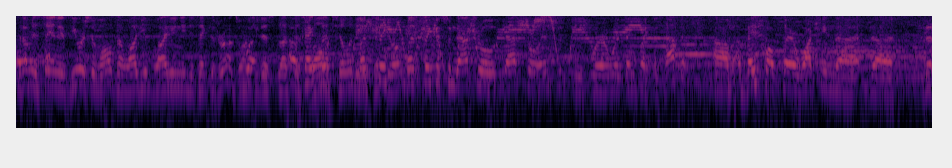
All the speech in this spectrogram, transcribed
But I'm just saying, if you were so volatile, why do you why do you need to take the drugs? Why don't you just let this Okay, let's- volatility let's, think, you? Let's think of some natural natural instances where, where things like this happen. Um, a baseball player watching the, the the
